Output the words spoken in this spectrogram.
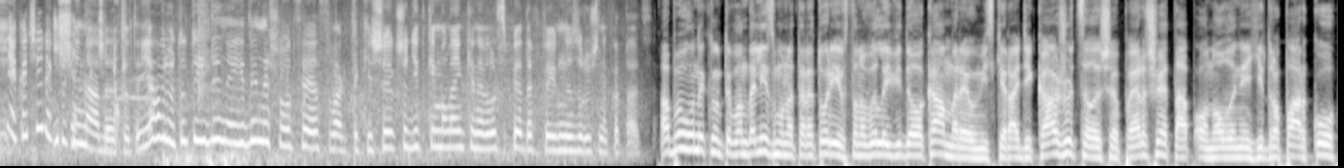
Ні, качелі тут не треба. Тут. Я говорю, тут єдине, єдине, що це асфальт такий, що якщо дітки маленькі на велосипедах, то їм незручно кататися. Аби уникнути вандалізму на території встановили відеокамери. У міській раді кажуть, це лише перший етап оновлення гідропарку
